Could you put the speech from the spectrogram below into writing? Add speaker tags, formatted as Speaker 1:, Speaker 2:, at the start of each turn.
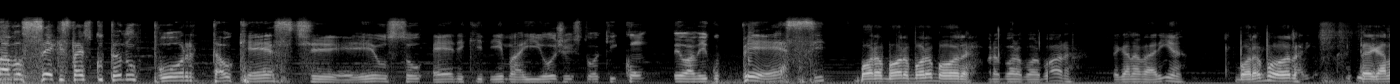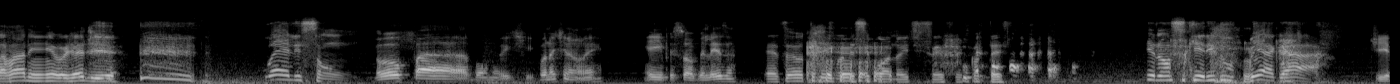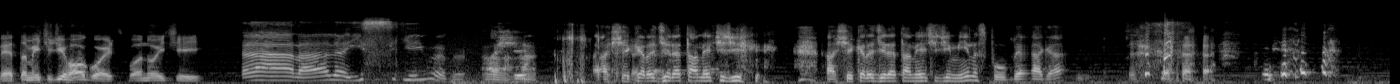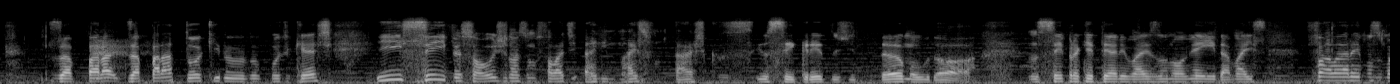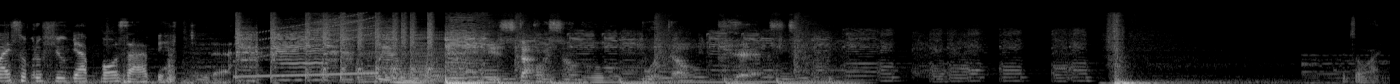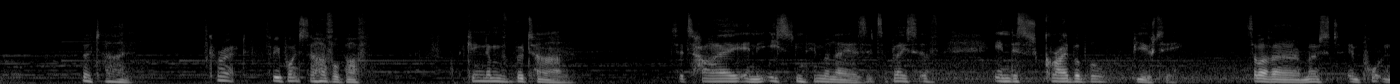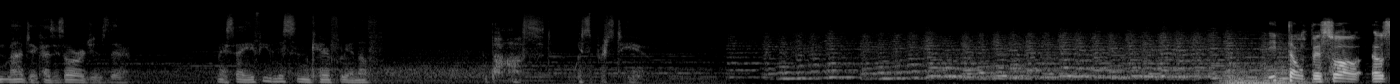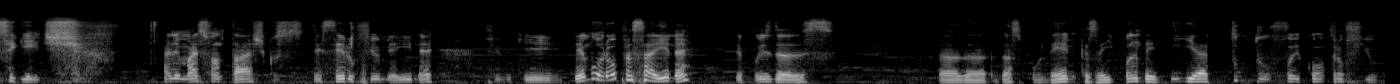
Speaker 1: Olá, você que está escutando o Portalcast. Eu sou Eric Lima e hoje eu estou aqui com meu amigo PS.
Speaker 2: Bora, bora, bora, bora.
Speaker 1: Bora, bora, bora, bora? Pegar na varinha?
Speaker 2: Bora, bora. Pegar na varinha, hoje é dia.
Speaker 1: Wellison.
Speaker 3: Opa, boa noite. Boa noite não, né? E aí, pessoal, beleza?
Speaker 1: É, eu também vou esse boa noite, sempre acontece. E nosso querido BH.
Speaker 4: Diretamente de Hogwarts. Boa noite aí.
Speaker 1: Caralho, aí sim, hein, mano.
Speaker 2: Achei,
Speaker 1: Ah,
Speaker 2: achei que era diretamente de. Achei que era diretamente de Minas, pô, BH.
Speaker 1: desapara... desaparatou aqui no, no podcast. E sim, pessoal, hoje nós vamos falar de Animais Fantásticos e os Segredos de Dumbledore. Não sei pra que tem animais no nome ainda, mas falaremos mais sobre o filme após a abertura.
Speaker 5: Está começando o Portal Cast.
Speaker 6: It's all right. Bhutan. Correct. Three points to Hufflepuff. The Kingdom of Bhutan. Sits high in the eastern Himalayas. It's a place of indescribable beauty. Some of our most important magic has its origins there. And they say if you listen carefully enough, the past whispers to you.
Speaker 1: Então, pessoal, é o seguinte: Animais Fantásticos, terceiro filme aí, né? Filme que demorou pra sair, né? Depois das da- da- das polêmicas aí, pandemia, tudo foi contra o filme.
